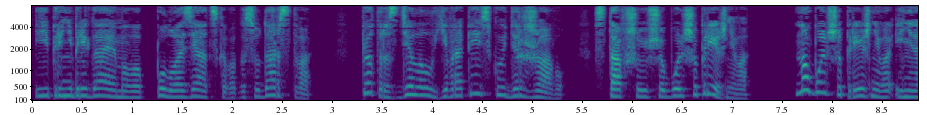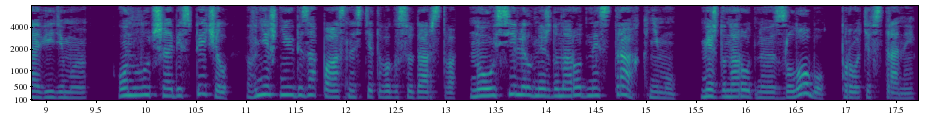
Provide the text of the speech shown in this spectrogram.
и пренебрегаемого полуазиатского государства Петр сделал европейскую державу, ставшую еще больше прежнего, но больше прежнего и ненавидимую. Он лучше обеспечил внешнюю безопасность этого государства, но усилил международный страх к нему, международную злобу против страны.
